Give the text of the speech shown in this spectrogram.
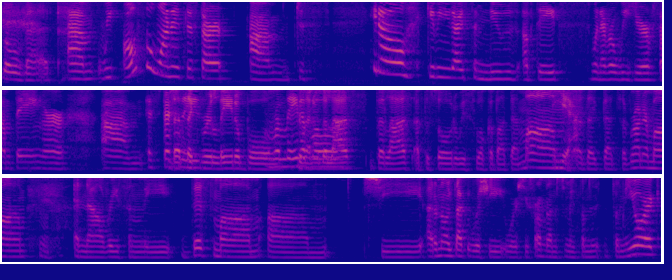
So bad. Um, we also wanted to start um, just, you know, giving you guys some news updates whenever we hear of something or um, especially That's like relatable. Because I know the last the last episode we spoke about that mom. Yeah. uh, Like that's a runner mom. And now recently this mom, um, she I don't know exactly where she where she's from, but I'm assuming from from New York.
